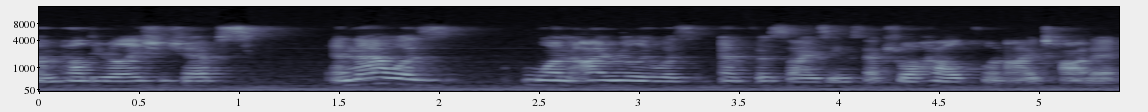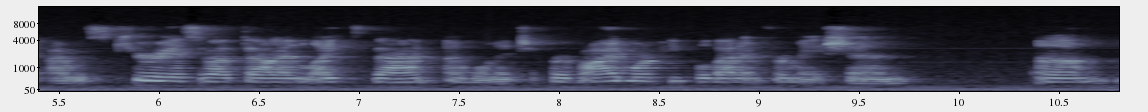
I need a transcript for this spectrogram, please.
um, healthy relationships. And that was when I really was emphasizing sexual health when I taught it. I was curious about that. I liked that. I wanted to provide more people that information. Um,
